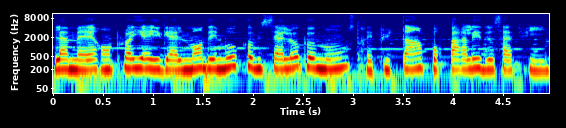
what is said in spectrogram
La mère employait également des mots comme salope monstre et putain pour parler de sa fille.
